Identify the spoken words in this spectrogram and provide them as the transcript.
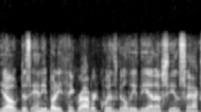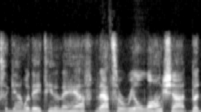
you know, does anybody think Robert Quinn's going to lead the NFC in sacks again with 18 and a half? That's a real long shot, but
